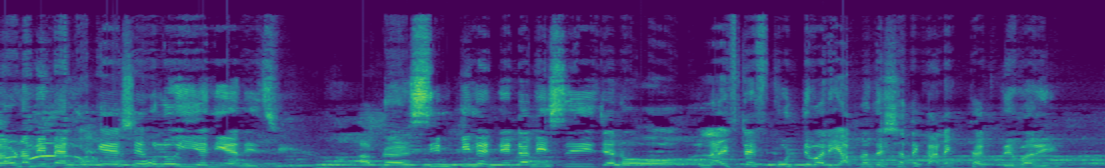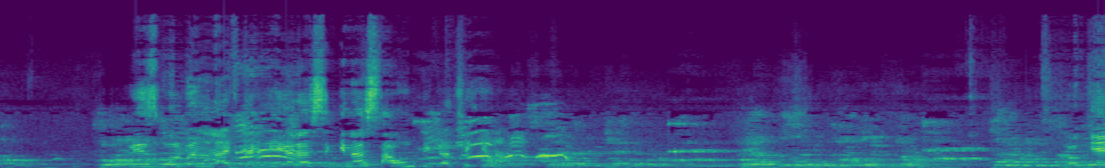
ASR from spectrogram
কারণ আমি ব্যাংককে এসে হলো ইয়ে নিয়ে নিয়েছি আপনার সিম কিনে ডেটা নিয়েছি যেন লাইফ টাইফ করতে পারি, আপনাদের সাথে কানেক্ট থাকতে পারি। প্লিজ বলবেন লাইফটা ক্লিয়ার আছে কিনা সাউন্ড ঠিক আছে কিনা? ওকে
